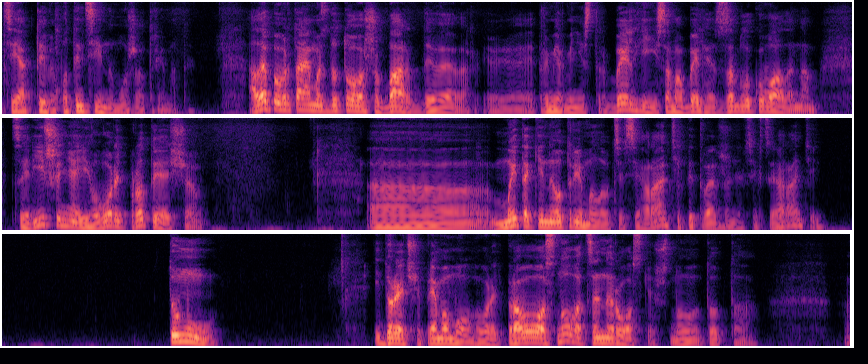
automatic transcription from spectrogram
Ці активи потенційно може отримати. Але повертаємось до того, що Барт Девевер, е, прем'єр-міністр Бельгії, і сама Бельгія заблокували нам це рішення і говорить про те, що е, ми таки не отримали ці всі гарантії, підтвердження всіх цих гарантій. Тому, і, до речі, прямо мова говорить, правова основа це не розкіш. Ну, тобто, е,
